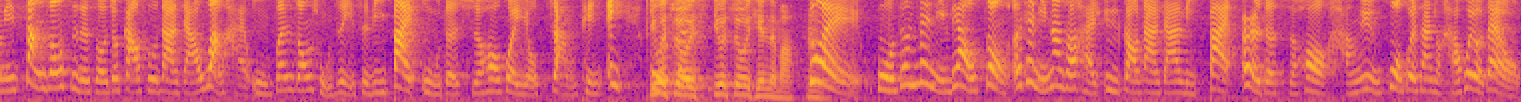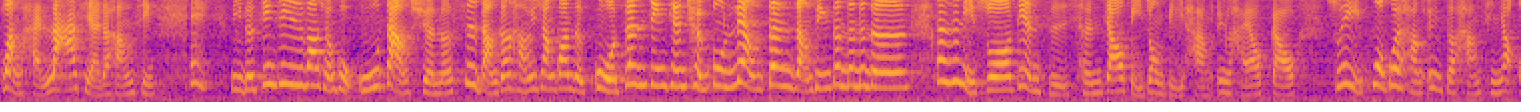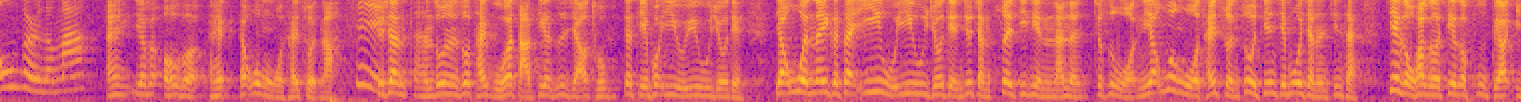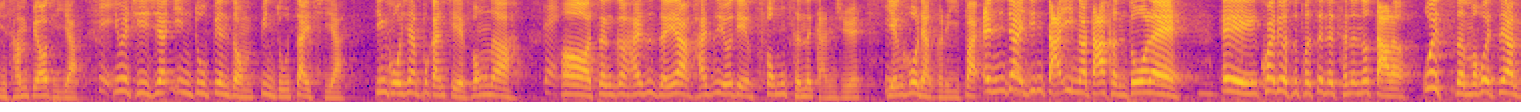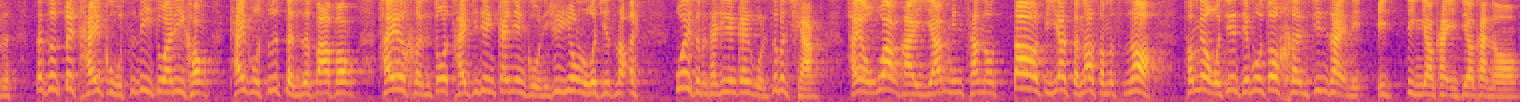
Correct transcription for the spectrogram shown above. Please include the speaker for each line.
Speaker 1: 你上周四的时候就告诉大家，万海五分钟处置一次，礼拜五的时候会有涨停。哎，
Speaker 2: 因为最后一次，因为最后一天的吗。
Speaker 1: 对，果真被你料中，而且你那时候还预告大家，礼拜二的时候航运货柜三雄还会有再有万海拉起来的行情。哎，你的经济日报选股五档选了四档跟航运相关的，果真今天全部亮灯涨停，噔噔噔噔。但是你说电子成交比重比航运还要高。所以货柜航运的行情要 over 了吗？
Speaker 2: 哎，要不要 over？哎，要问我才准呐。
Speaker 1: 是，
Speaker 2: 就像很多人说台股要打第二只脚，要突要跌破一五一五九点，要问那个在一五一五九点就讲最低点的男人就是我。你要问我才准，所以我今天节目会讲的很精彩。第二个我画个第二个副标，隐藏标题呀。
Speaker 1: 是，
Speaker 2: 因为其实现在印度变种病毒再起啊，英国现在不敢解封的。
Speaker 1: 哦，
Speaker 2: 整个还是怎样，还是有点封城的感觉，延后两个礼拜。哎，人家已经打疫苗打很多嘞，哎，快六十 percent 的成人都打了，为什么会这样子？那这对台股是利多还是利空？台股是不是等着发疯？还有很多台积电概念股，你去用逻辑知道，哎，为什么台积电概念股这么强？还有望海、阳明、长隆，到底要涨到什么时候？朋友们，我今天节目都很精彩，你一定要看，一定要看哦。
